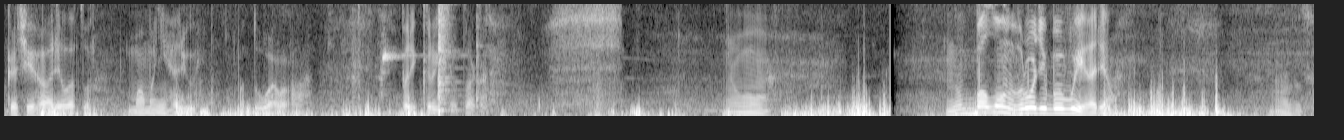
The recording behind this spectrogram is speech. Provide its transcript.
Кочегарила тут. Мама, не горюй поддувало. Прикрыть вот так вот. О. Ну, баллон вроде бы выгорел. Вот тут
